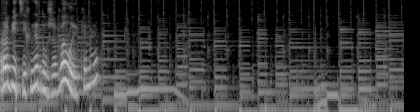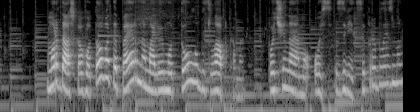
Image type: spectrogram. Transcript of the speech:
Робіть їх не дуже великими. Мордашка готова. Тепер намалюємо тулуб з лапками. Починаємо ось звідси приблизно.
